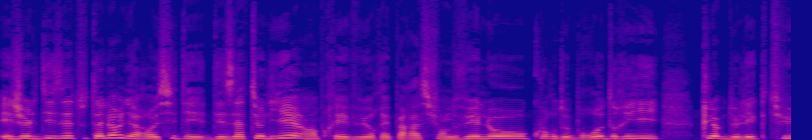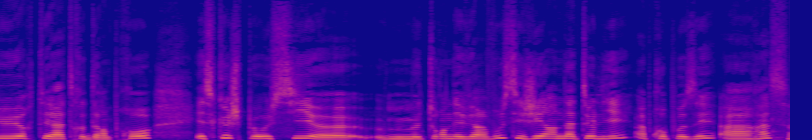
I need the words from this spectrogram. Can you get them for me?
Et je le disais tout à l'heure, il y aura aussi des, ateliers hein, prévus, réparation de vélo, cours de broderie, club de lecture, théâtre d'impro. Est-ce que je peux aussi euh, me tourner vers vous si j'ai un atelier à proposer à Arras?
